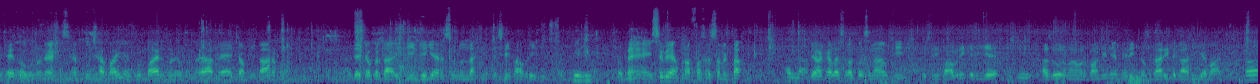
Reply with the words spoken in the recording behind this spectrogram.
تھے تو انہوں نے کسی نے پوچھا بھائی تم باہر کھڑے فرمایا میں چوکیدار ہوں مجھے چوکرداری دی گئی ہے رسول اللہ کی تشریف آوری کی جی جی۔ تو میں اس لیے اپنا فخر سمجھتا ہوں اللہ۔ کہ آقا علیہ الصلوۃ والسلام کی تشریف آوری کے لیے جی۔ حضور امام ربانی نے میری چوکداری لگا دی ہے باہر۔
